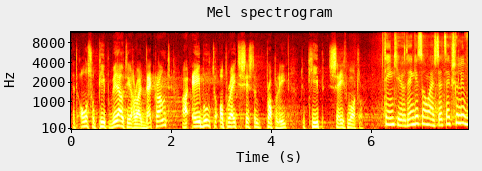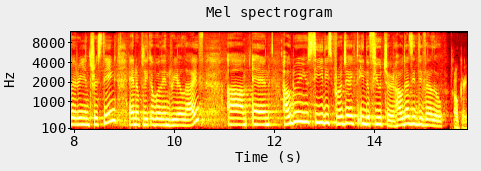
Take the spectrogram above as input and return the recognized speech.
that also people without the right background are able to operate the system properly to keep safe water. Thank you, thank you so much. That's actually very interesting and applicable in real life. Um, and how do you see this project in the future? How does it develop? Okay,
